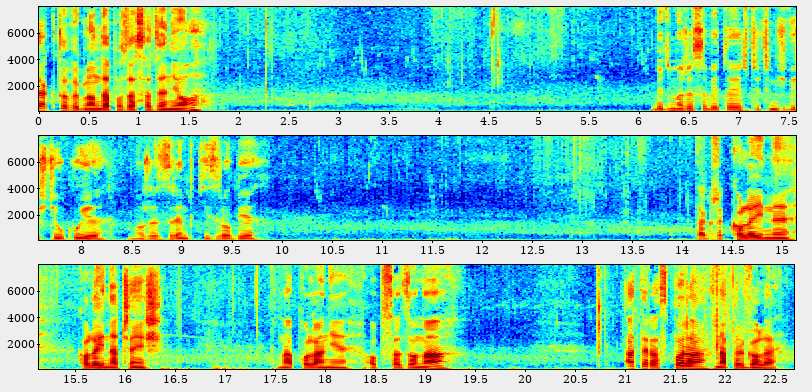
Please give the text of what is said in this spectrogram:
Tak to wygląda po zasadzeniu. Być może sobie to jeszcze czymś wyściółkuję. Może z zrobię. Także kolejny, kolejna część na polanie obsadzona. A teraz pora na pergolę.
